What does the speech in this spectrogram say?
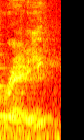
Ready?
